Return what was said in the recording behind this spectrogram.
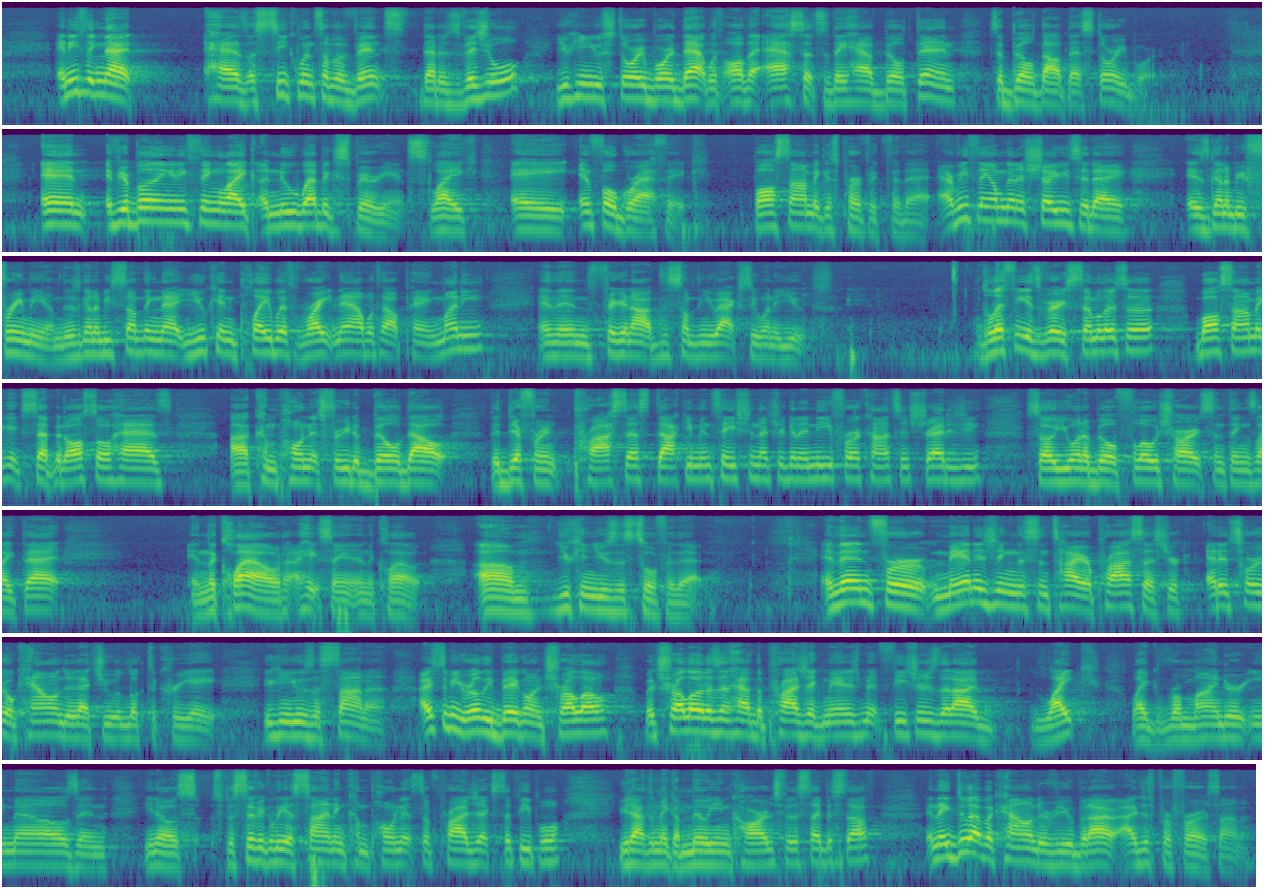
Anything that has a sequence of events that is visual, you can use storyboard that with all the assets that they have built in to build out that storyboard. And if you're building anything like a new web experience, like a infographic, Balsamiq is perfect for that. Everything I'm going to show you today is going to be freemium. There's going to be something that you can play with right now without paying money and then figuring out if this is something you actually want to use. Gliffy is very similar to Balsamiq, except it also has uh, components for you to build out the different process documentation that you're going to need for a content strategy. So you want to build flowcharts and things like that in the cloud. I hate saying in the cloud. Um, you can use this tool for that. And then for managing this entire process, your editorial calendar that you would look to create you can use Asana. I used to be really big on Trello, but Trello doesn't have the project management features that I like, like reminder emails and you know specifically assigning components of projects to people. You'd have to make a million cards for this type of stuff. And they do have a calendar view, but I, I just prefer Asana.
